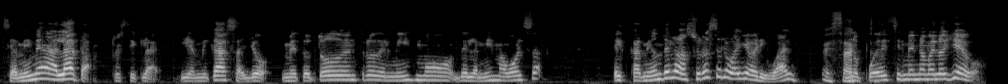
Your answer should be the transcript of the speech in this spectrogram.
si a mí me da lata reciclar y en mi casa yo meto todo dentro del mismo, de la misma bolsa, el camión de la basura se lo va a llevar igual. No puede decirme no me lo llevo.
